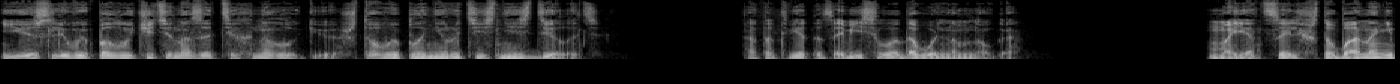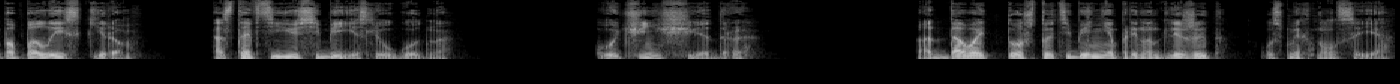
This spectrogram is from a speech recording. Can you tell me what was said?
Если вы получите назад технологию, что вы планируете с ней сделать? От ответа зависело довольно много. Моя цель, чтобы она не попала искирам. Оставьте ее себе, если угодно. Очень щедро. Отдавать то, что тебе не принадлежит, усмехнулся я.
